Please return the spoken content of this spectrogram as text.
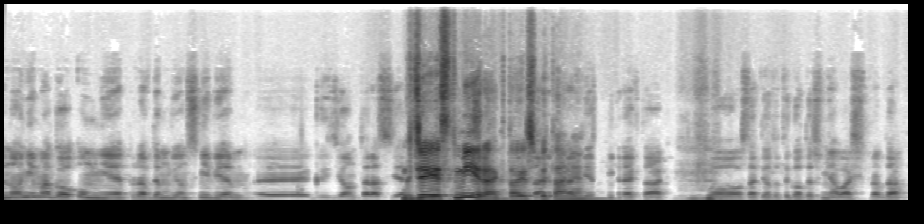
No nie ma go u mnie, prawdę mówiąc nie wiem, gdzie on teraz jest. Gdzie jest Mirek? To jest tak, pytanie. Tak, jest Mirek, tak, bo ostatnio do tego też miałaś, prawda?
